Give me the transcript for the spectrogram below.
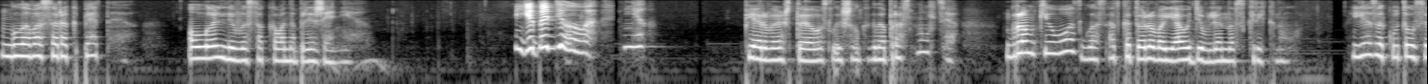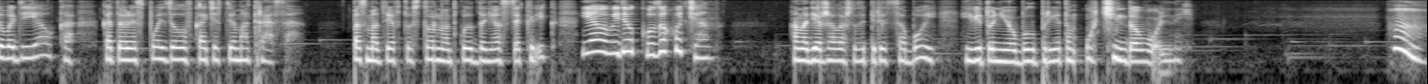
Глава 45. Лолли высокого напряжения. Я доделала! Не... Первое, что я услышал, когда проснулся, громкий возглас, от которого я удивленно вскрикнул. Я закутался в одеялко, которое использовал в качестве матраса. Посмотрев в ту сторону, откуда донесся крик, я увидел Кузаху-чан. Она держала что-то перед собой, и вид у нее был при этом очень довольный. Хм...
